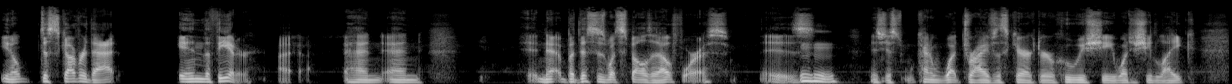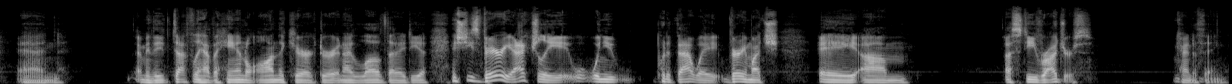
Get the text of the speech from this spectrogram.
you know, discovered that in the theater. I, and and but this is what spells it out for us is Mhm. is just kind of what drives this character who is she what is she like and i mean they definitely have a handle on the character and i love that idea and she's very actually when you put it that way very much a um a steve rogers kind of thing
